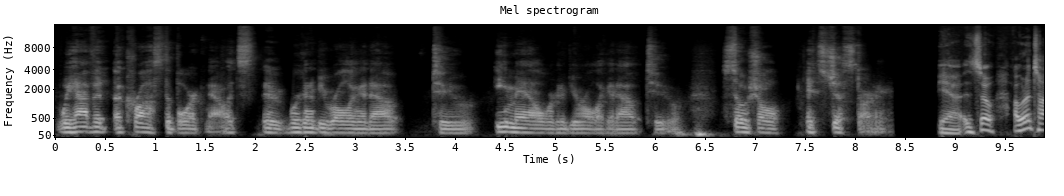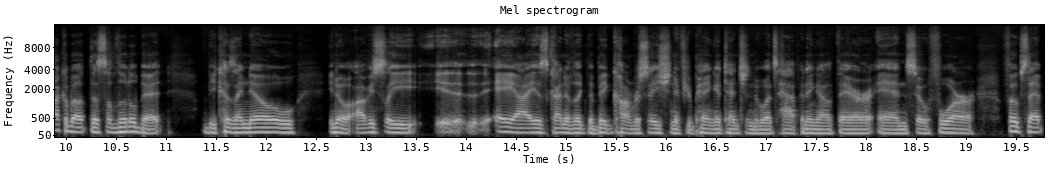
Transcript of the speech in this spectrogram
We have it across the board now. It's uh, we're going to be rolling it out to email, we're going to be rolling it out to social. It's just starting. Yeah. And so I want to talk about this a little bit because I know you know, obviously eh, AI is kind of like the big conversation if you're paying attention to what's happening out there. And so for folks that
